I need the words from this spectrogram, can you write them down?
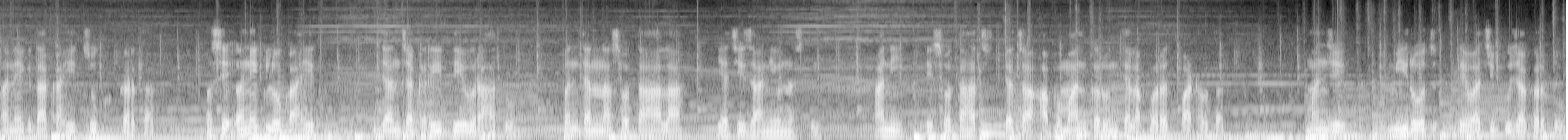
अनेकदा काही चूक करतात. असे अनेक लोक आहेत ज्यांच्या घरी देव राहतो पण त्यांना स्वतःला याची जाणीव नसते आणि ते स्वतःच त्याचा अपमान करून त्याला परत पाठवतात. म्हणजे मी रोज देवाची पूजा करतो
